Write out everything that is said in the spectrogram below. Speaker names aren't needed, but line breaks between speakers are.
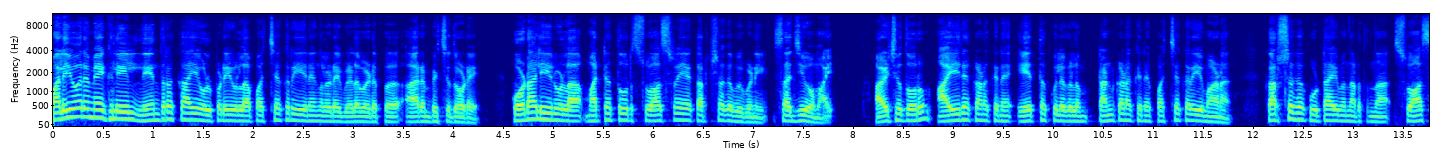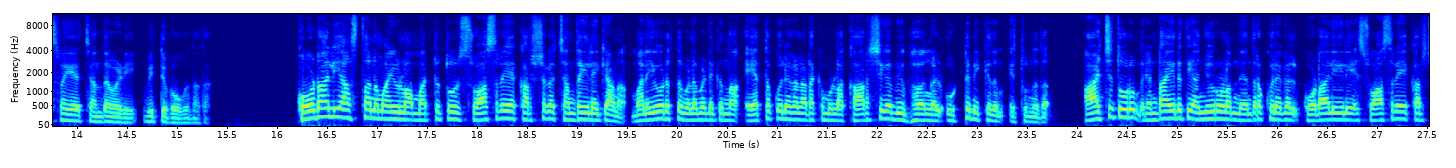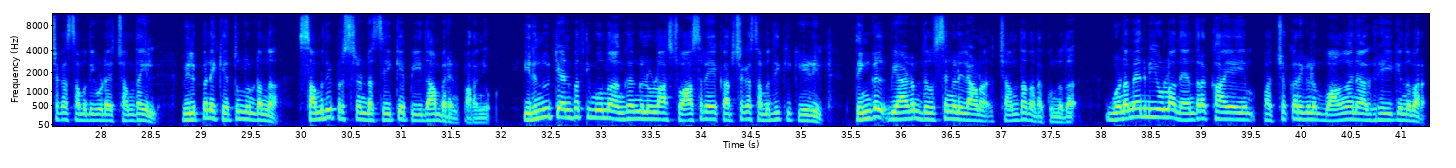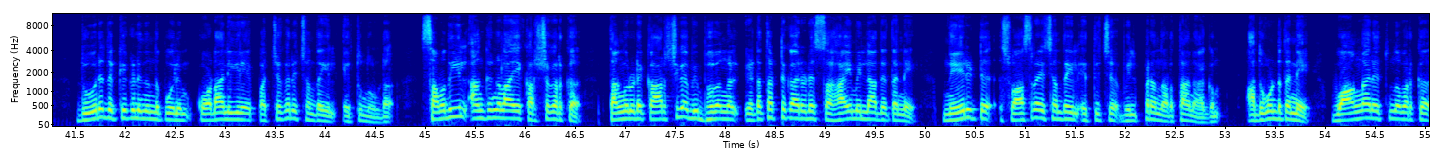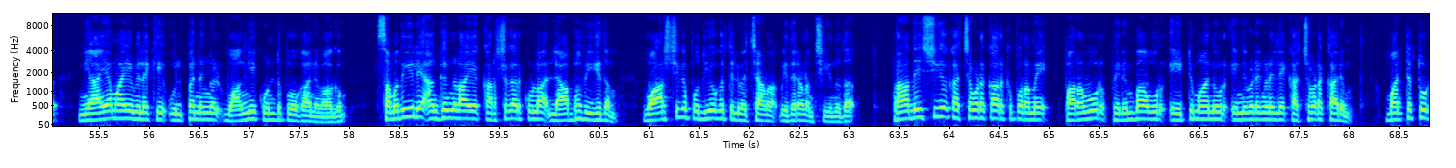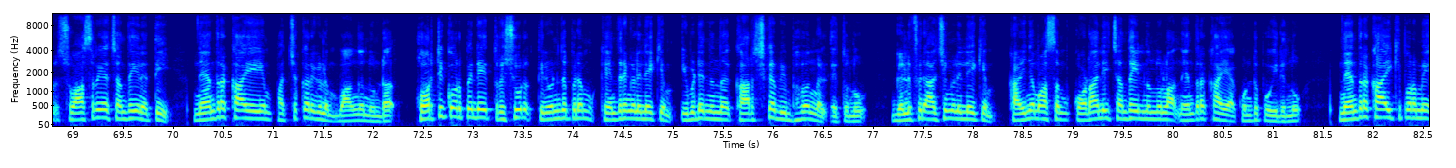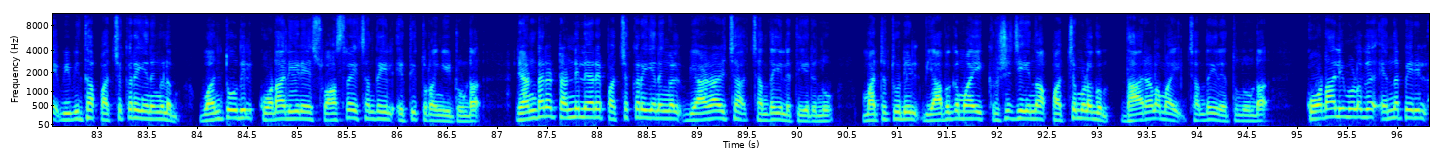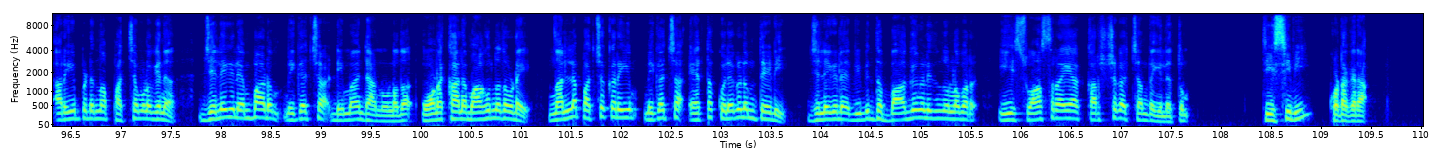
മലയോര മേഖലയിൽ നേന്ത്രക്കായ ഉൾപ്പെടെയുള്ള പച്ചക്കറി ഇനങ്ങളുടെ വിളവെടുപ്പ് ആരംഭിച്ചതോടെ കോടാലിയിലുള്ള മറ്റത്തൂർ സ്വാശ്രയ കർഷക വിപണി സജീവമായി. ആഴ്ചതോറും ആയിരക്കണക്കിന് ഏത്തക്കുലകളും ടൺ കണക്കിന് പച്ചക്കറിയുമാണ് കർഷക കൂട്ടായ്മ നടത്തുന്ന സ്വാശ്രയ ചന്ത വഴി വിറ്റുപോകുന്നത്.
കോടാലി ആസ്ഥാനമായുള്ള മറ്റത്തൂർ സ്വാശ്രയ കർഷക ചന്തയിലേക്കാണ് മലയോരത്ത് വിളവെടുക്കുന്ന ഏത്തക്കുലകളടക്കമുള്ള കാർഷിക വിഭവങ്ങൾ ഒട്ടുമിക്കതും എത്തുന്നത്. ആഴ്ചതോറും രണ്ടായിരത്തി അഞ്ഞൂറോളം നേന്ത്രക്കുലകൾ കോടാലിയിലെ സ്വാശ്രയ കർഷക സമിതിയുടെ ചന്തയിൽ വിൽപ്പനയ്ക്ക് എത്തുന്നുണ്ടെന്ന് സമിതി പ്രസിഡന്റ് സി കെ പീതാംബരൻ പറഞ്ഞു. ഇരുന്നൂറ്റി അൻപത്തിമൂന്ന് അംഗങ്ങളുള്ള സ്വാശ്രയ കർഷക സമിതിക്ക് കീഴിൽ തിങ്കൾ വ്യാഴം ദിവസങ്ങളിലാണ് ചന്ത നടക്കുന്നത്. ഗുണമേന്മയുള്ള നേന്ത്രക്കായയും പച്ചക്കറികളും വാങ്ങാൻ ആഗ്രഹിക്കുന്നവർ ദൂരദിക്കുകളിൽ നിന്ന് പോലും കോടാലിയിലെ പച്ചക്കറി ചന്തയിൽ എത്തുന്നുണ്ട്. സമിതിയിൽ അംഗങ്ങളായ കർഷകർക്ക് തങ്ങളുടെ കാർഷിക വിഭവങ്ങൾ ഇടത്തട്ടുകാരുടെ സഹായമില്ലാതെ തന്നെ നേരിട്ട് സ്വാശ്രയ ചന്തയിൽ എത്തിച്ച് വിൽപ്പന നടത്താനാകും. അതുകൊണ്ട് തന്നെ വാങ്ങാനെത്തുന്നവർക്ക് ന്യായമായ വിലയ്ക്ക് ഉൽപ്പന്നങ്ങൾ വാങ്ങിക്കൊണ്ടുപോകാനുമാകും സമിതിയിലെ അംഗങ്ങളായ കർഷകർക്കുള്ള ലാഭവിഹിതം വാർഷിക പൊതുയോഗത്തിൽ വെച്ചാണ് വിതരണം ചെയ്യുന്നത്. പ്രാദേശിക കച്ചവടക്കാർക്ക് പുറമെ പറവൂർ പെരുമ്പാവൂർ ഏറ്റുമാനൂർ എന്നിവിടങ്ങളിലെ കച്ചവടക്കാരും മറ്റത്തൂർ സ്വാശ്രയ ചന്തയിലെത്തി നേന്ത്രക്കായയും പച്ചക്കറികളും വാങ്ങുന്നുണ്ട്. ഹോർട്ടിക്കോർപ്പിന്റെ തൃശൂർ തിരുവനന്തപുരം കേന്ദ്രങ്ങളിലേക്കും ഇവിടെ നിന്ന് കാർഷിക വിഭവങ്ങൾ എത്തുന്നു. ഗൾഫ് രാജ്യങ്ങളിലേക്കും കഴിഞ്ഞ മാസം കോടാലി ചന്തയിൽ നിന്നുള്ള നേന്ത്രക്കായ കൊണ്ടുപോയിരുന്നു. നേന്ത്രക്കായയ്ക്ക് പുറമെ വിവിധ പച്ചക്കറി ഇനങ്ങളും വൻതോതിൽ കോടാലിയിലെ സ്വാശ്രയ ചന്തയിൽ എത്തിത്തുടങ്ങിയിട്ടുണ്ട്. രണ്ടര ടണ്ണിലേറെ പച്ചക്കറി ഇനങ്ങൾ വ്യാഴാഴ്ച ചന്തയിലെത്തിയിരുന്നു. മറ്റത്തൂരിൽ വ്യാപകമായി കൃഷി ചെയ്യുന്ന പച്ചമുളകും ധാരാളമായി ചന്തയിലെത്തുന്നുണ്ട്. കോടാലി മുളക് എന്ന പേരിൽ അറിയപ്പെടുന്ന പച്ചമുളകിന് ജില്ലയിലെമ്പാടും മികച്ച ഡിമാൻഡാണുള്ളത്. ഓണക്കാലമാകുന്നതോടെ നല്ല പച്ചക്കറിയും മികച്ച ഏത്തക്കുലകളും തേടി ജില്ലയുടെ വിവിധ ഭാഗങ്ങളിൽ നിന്നുള്ളവർ ഈ സ്വാശ്രയ കർഷക ചന്തയിലെത്തും. T C V Kodakara.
